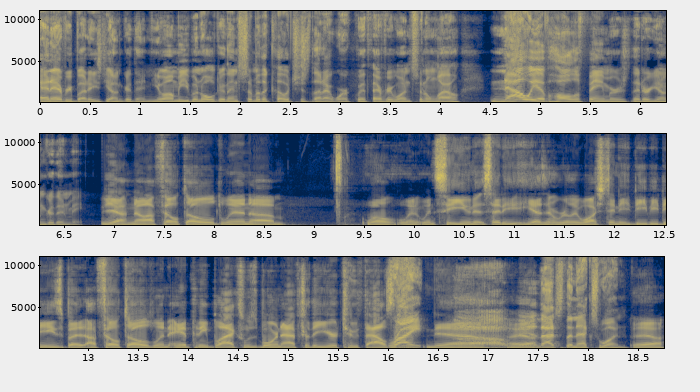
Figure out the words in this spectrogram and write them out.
and everybody's younger than you. I'm even older than some of the coaches that I work with every once in a while. Now we have Hall of Famers that are younger than me. Yeah, no, I felt old when, um, well, when when C Unit said he, he hasn't really watched any DVDs, but I felt old when Anthony Blacks was born after the year 2000. Right. Yeah. Oh, yeah. man, that's the next one. yeah.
